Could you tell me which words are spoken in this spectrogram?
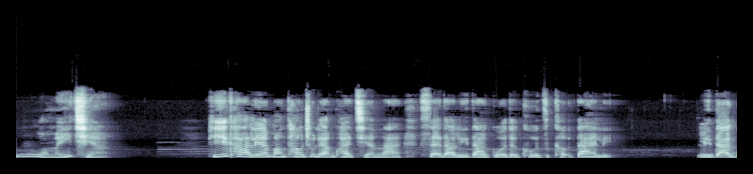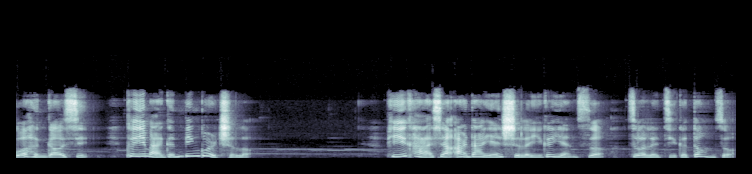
我没钱。”皮卡连忙掏出两块钱来，塞到李大国的裤子口袋里。李大国很高兴，可以买根冰棍吃了。皮卡向二大爷使了一个眼色，做了几个动作，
